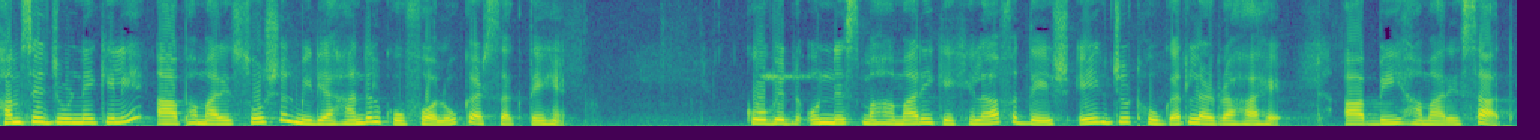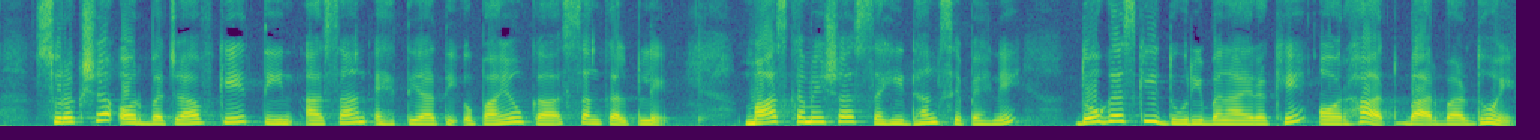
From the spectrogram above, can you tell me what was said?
हमसे जुड़ने के लिए आप हमारे सोशल मीडिया हैंडल को फॉलो कर सकते हैं। कोविड 19 महामारी के खिलाफ देश एकजुट होकर लड़ रहा है। आप भी हमारे साथ सुरक्षा और बचाव के तीन आसान एहतियाती उपायों का संकल्प लें। मास्क हमेशा सही ढंग से पहने, दो गज की दूरी बनाए रखें और हाथ बार बार धोएँ।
